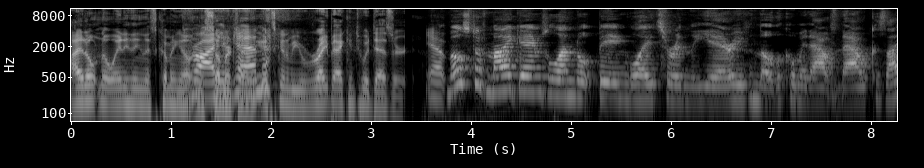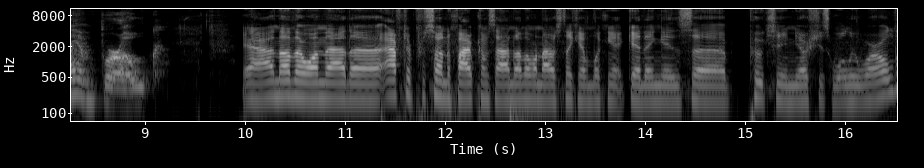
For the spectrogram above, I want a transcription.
I don't know anything that's coming out in the summertime. again. It's gonna be right back into a desert. Yeah, Most of my games will end up being later in the year, even though they're coming out now, because I am broke. Yeah, another one that uh, after Persona Five comes out, another one I was thinking of looking at getting is uh, Poochy and Yoshi's Woolly World,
